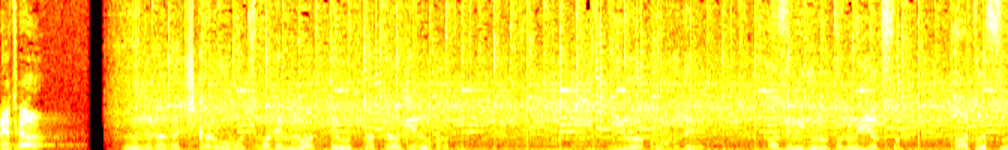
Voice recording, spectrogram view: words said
れた？うぬらが力を持つまで待っておっただけのこと。今ここで霞殿との約束果たそう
